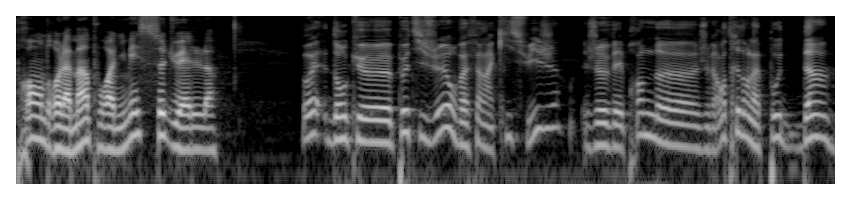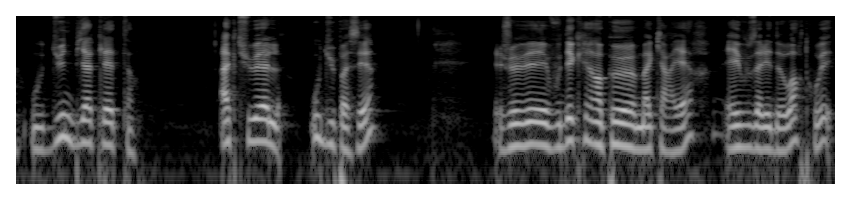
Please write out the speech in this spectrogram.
prendre la main pour animer ce duel. Ouais, donc euh, petit jeu, on va faire un qui suis-je. Je vais prendre, je vais rentrer dans la peau d'un ou d'une biathlète actuelle ou du passé. Je vais vous décrire un peu ma carrière et vous allez devoir trouver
